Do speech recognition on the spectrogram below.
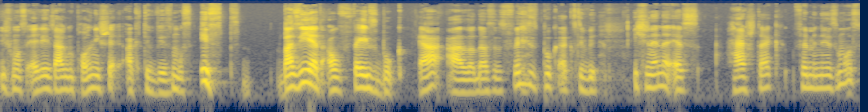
Ich muss ehrlich sagen, polnischer Aktivismus ist basiert auf Facebook. Ja, also das ist Facebook-Aktivismus. Ich nenne es Hashtag Feminismus.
